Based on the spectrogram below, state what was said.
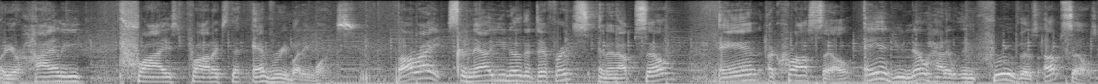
are your highly prized products that everybody wants. All right so now you know the difference in an upsell and a cross sell and you know how to improve those upsells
